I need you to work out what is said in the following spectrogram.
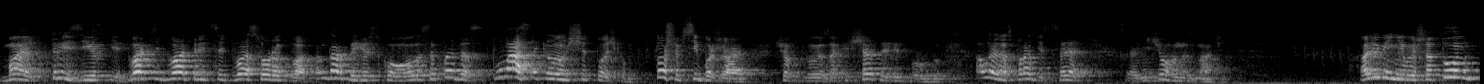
мають три зірки 22, 32, 42. Стандартний гірського велосипеда з пластиковим щиточком. То, що всі бажають, щоб е, захищати від бруду. Але насправді це е, нічого не значить. Алюмінієвий шатун,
